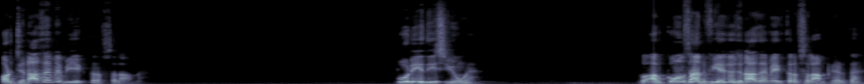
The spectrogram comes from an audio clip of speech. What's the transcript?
اور جنازے میں بھی ایک طرف سلام ہے۔ پوری حدیث یوں ہے۔ تو اب کون سا انفی ہے جو جنازے میں ایک طرف سلام پھیرتا ہے؟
